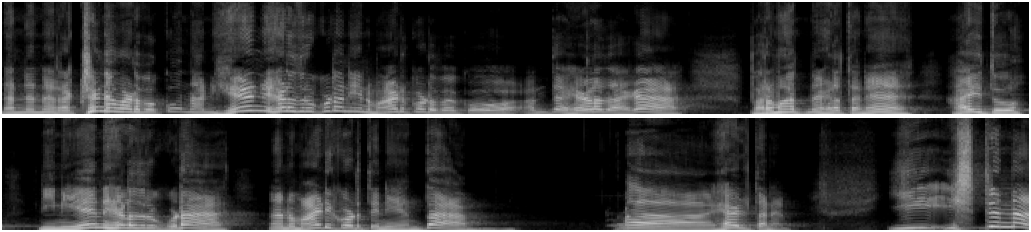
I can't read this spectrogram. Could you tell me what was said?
ನನ್ನನ್ನು ರಕ್ಷಣೆ ಮಾಡಬೇಕು. ನಾನು ಏನು ಹೇಳಿದ್ರು ಕೂಡ ನೀನು ಮಾಡಿಕೊಡ್ಬೇಕು. ಅಂತ ಹೇಳಿದಾಗ ಪರಮಾತ್ಮ ಹೇಳ್ತಾನೆ, ಆಯಿತು, ನೀನು ಏನು ಹೇಳಿದ್ರು ಕೂಡ ನಾನು ಮಾಡಿಕೊಡ್ತೀನಿ ಅಂತ ಹೇಳ್ತಾನೆ. ಈ ಇಷ್ಟನ್ನು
